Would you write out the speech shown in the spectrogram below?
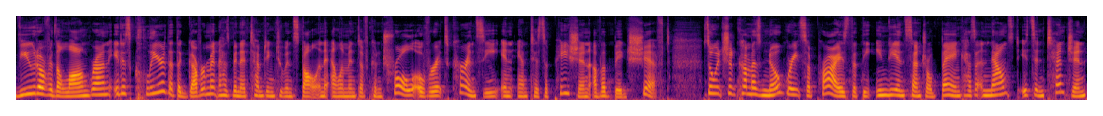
Viewed over the long run, it is clear that the government has been attempting to install an element of control over its currency in anticipation of a big shift. So it should come as no great surprise that the Indian Central Bank has announced its intention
